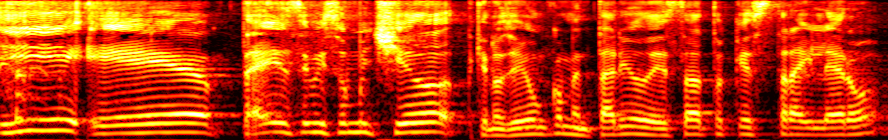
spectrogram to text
Y eh, también se me hizo muy chido que nos llega un comentario de este dato que es trailero.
